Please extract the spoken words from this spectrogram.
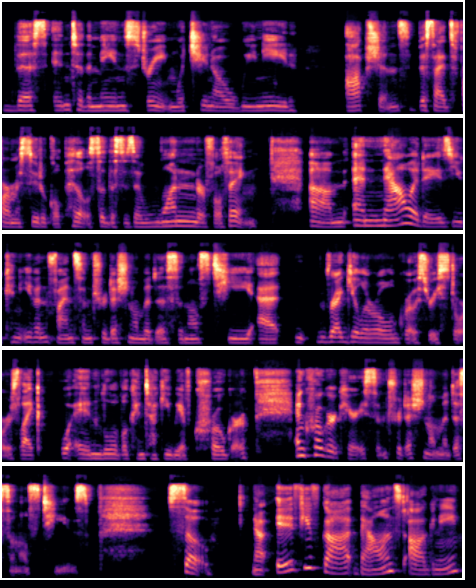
this into the mainstream, which, you know, we need options besides pharmaceutical pills. So this is a wonderful thing. Um, and nowadays, you can even find some traditional medicinals tea at regular old grocery stores, like in Louisville, Kentucky, we have Kroger, and Kroger carries some traditional medicinals teas. So now, if you've got balanced agni,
